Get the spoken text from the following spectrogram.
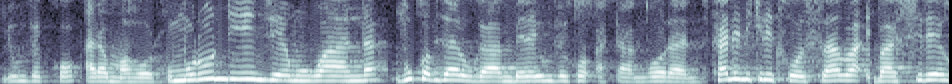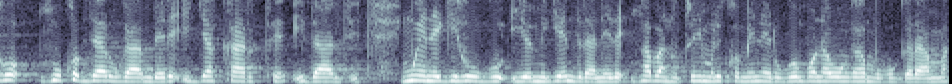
yumve ko ari amahoro umurundi yinjiye mu rwanda nk'uko byari ubwa mbere yumve ko atangorane kandi n'ikindi twosaba bashyireho nk'uko byari ubwa mbere ijya karte identity umwenegihugu iyo migenderanire nk'abantu turi muri komine rugombo nabo ngaha mu bugarama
